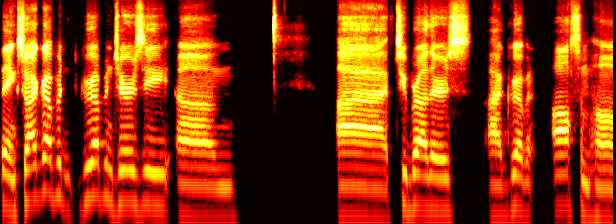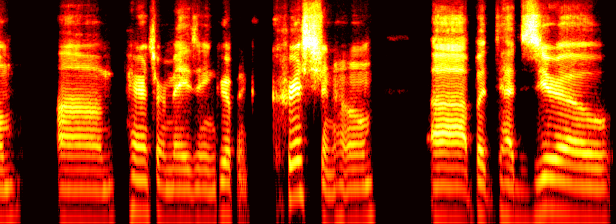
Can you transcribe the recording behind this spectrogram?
thing. So I grew up in grew up in Jersey. Um, I have two brothers. I grew up in an awesome home. Um, parents are amazing. Grew up in a Christian home, uh, but had zero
